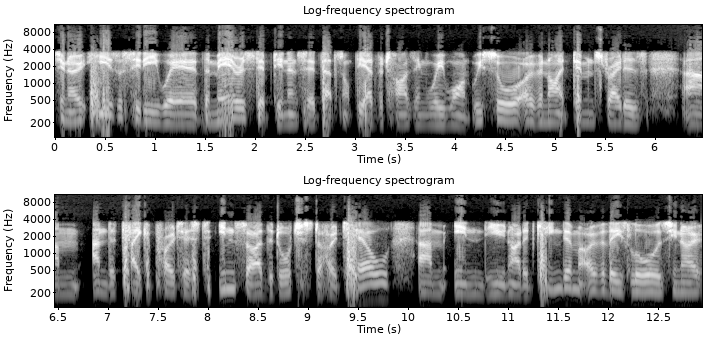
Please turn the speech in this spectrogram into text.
So, you know, here's a city where the Mayor has stepped in and said, that's not the advertising we want. We saw overnight demonstrators um, undertake a protest inside the Dorchester Hotel um, in the United Kingdom over these laws. You know,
